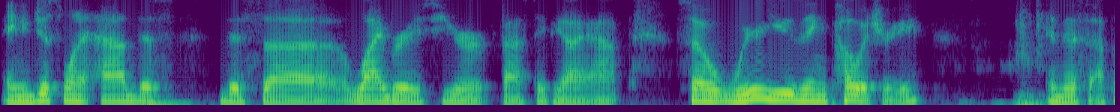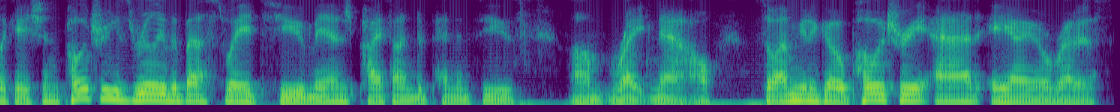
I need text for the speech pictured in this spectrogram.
and you just want to add this, this uh, library to your FastAPI app. So we're using Poetry, in this application. Poetry is really the best way to manage Python dependencies um, right now. So I'm going to go Poetry add AIO Redis.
